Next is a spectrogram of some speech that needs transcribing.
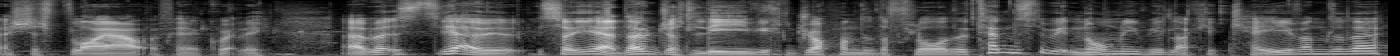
Let's just fly out of here quickly. Uh, but yeah, so yeah, don't just leave. You can drop under the floor. There tends to be normally be like a cave under there.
